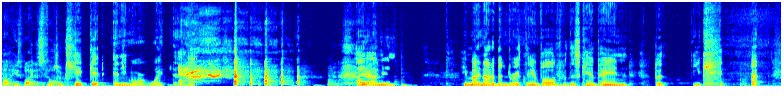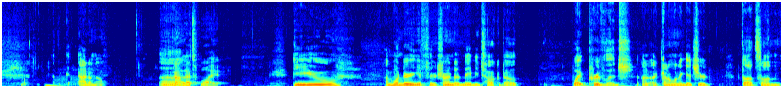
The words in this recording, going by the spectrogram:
Oh, he's white as fuck. You can't get any more white than that. I, Yeah. I mean, he might not have been directly involved with this campaign, but you can't. I, I don't know. Um, no, that's white. do you? I'm wondering if they're trying to maybe talk about white privilege. I, I kind of want to get your thoughts on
